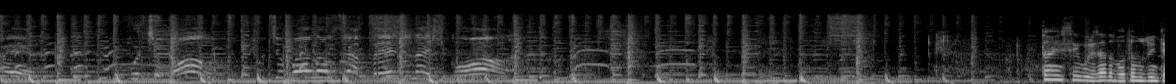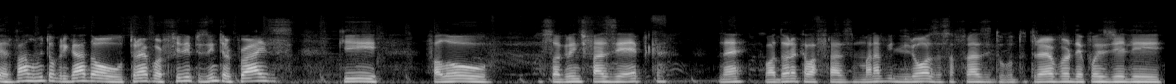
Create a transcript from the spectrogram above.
Aê, futebol? Futebol não se aprende na escola. Então é isso aí, gurizada. Voltamos do intervalo. Muito obrigado ao Trevor Phillips Enterprises que falou a sua grande fase épica, né? Eu adoro aquela frase, maravilhosa essa frase do, do Trevor depois de ele,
